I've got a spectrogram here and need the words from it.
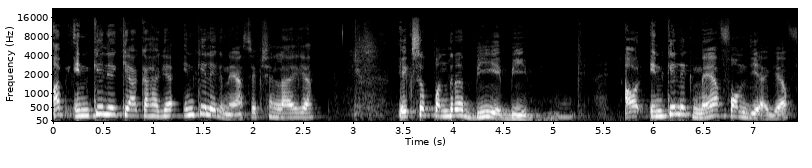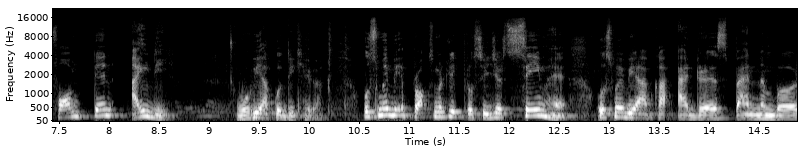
अब इनके लिए क्या कहा गया? इनके लिए एक नया सेक्शन लाया गया। 115 बी ए बी और इनके लिए एक नया फॉर्म दिया गया फॉर्म 10 आईडी वो भी आपको दिखेगा। उसमें भी अप्रॉक्सीमेटली प्रोसीजर सेम है। उसमें भी आपका एड्रेस पैन नंबर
